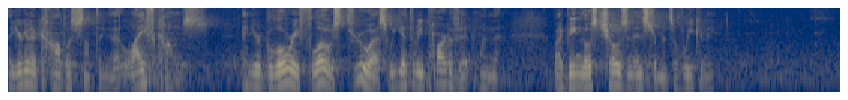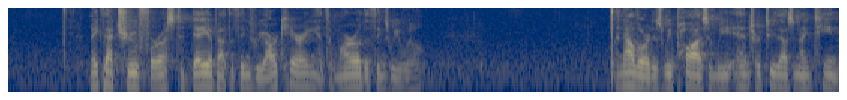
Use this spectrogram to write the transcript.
that you're going to accomplish something, that life comes and your glory flows through us. We get to be part of it when, by being those chosen instruments of weakening. Make that true for us today about the things we are carrying and tomorrow the things we will. And now, Lord, as we pause and we enter 2019,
